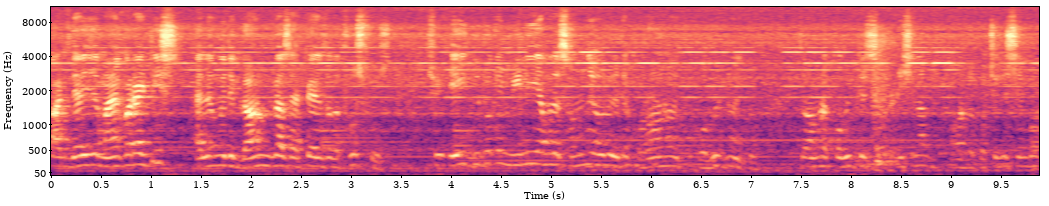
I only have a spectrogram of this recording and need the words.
কার there is a myocarditis along with ground glass appearance of the ফুসফুস সো এই দুটোকে মিলিয়ে আমাদের সন্দেহ হলো এটা করোনা নয় কোভিড নয় তো। তো আমরা কোভিড টেস্ট করেছিলাম আমাদের পঁচিশ ডিসেম্বর,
